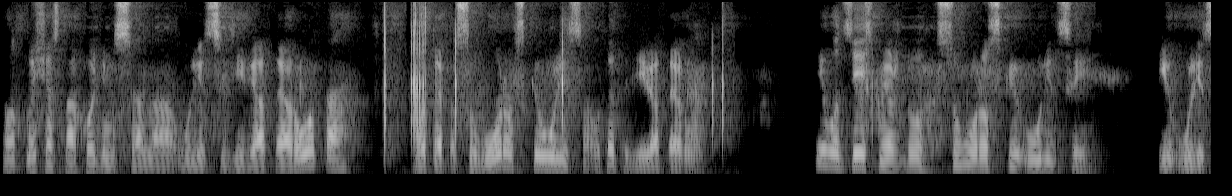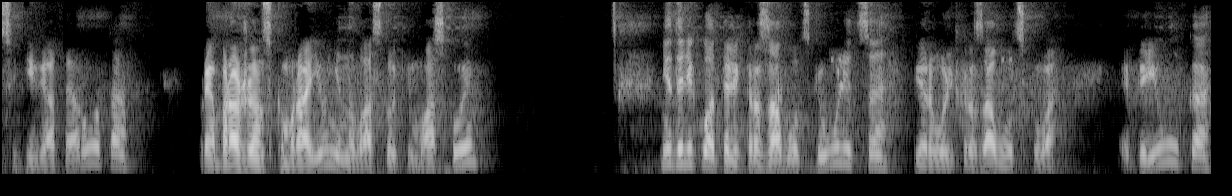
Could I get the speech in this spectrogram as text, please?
Вот мы сейчас находимся на улице 9 рота. Вот это Суворовская улица, вот это 9 рота. И вот здесь между Суворовской улицей и улицей 9 рота в Преображенском районе на востоке Москвы, недалеко от Электрозаводской улицы, первого Электрозаводского переулка,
